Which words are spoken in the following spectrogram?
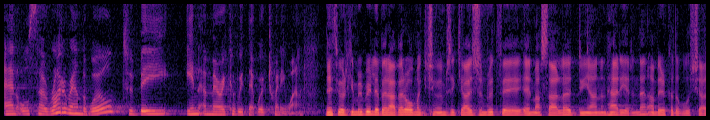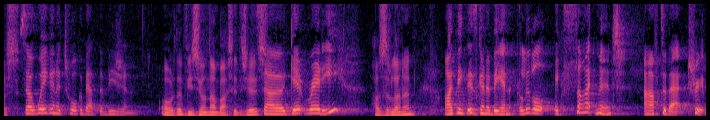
and also right around the world to be in America with Network 21. Network 21 ile beraber olmak için önümüzdeki ay zümrüt ve elmaslarla dünyanın her yerinden Amerika'da buluşacağız. So we're going to talk about the vision. Orada vizyondan bahsedeceğiz. So get ready. Hazırlanın. I think there's going to be a little excitement after that trip.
